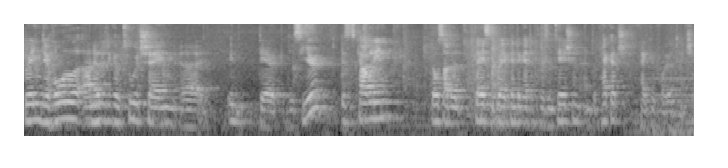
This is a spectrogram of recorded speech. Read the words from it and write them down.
bring the whole analytical tool chain uh, in there this year. This is Caroline. Those are the places where you can get the presentation and the package. Thank you for your attention.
